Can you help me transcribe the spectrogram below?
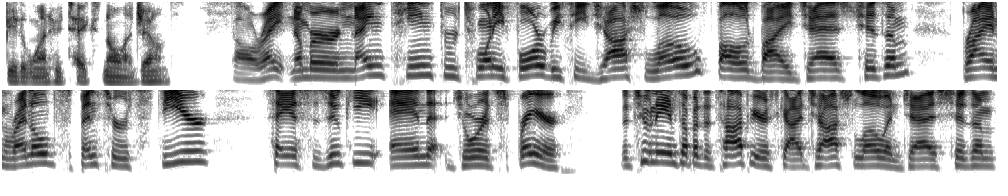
be the one who takes Nolan Jones. All right, number 19 through 24, we see Josh Lowe, followed by Jazz Chisholm, Bryan Reynolds, Spencer Steer, Seiya Suzuki, and George Springer. The two names up at the top here, Scott, Josh Lowe and Jazz Chisholm.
